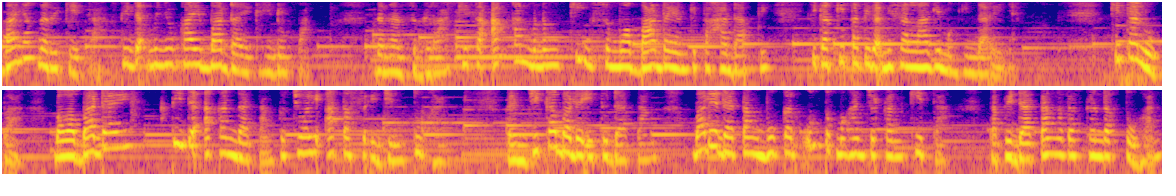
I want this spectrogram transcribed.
banyak dari kita tidak menyukai badai kehidupan. Dengan segera kita akan menengking semua badai yang kita hadapi jika kita tidak bisa lagi menghindarinya. Kita lupa bahwa badai tidak akan datang kecuali atas seizin Tuhan. Dan jika badai itu datang, badai datang bukan untuk menghancurkan kita, tapi datang atas kehendak Tuhan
